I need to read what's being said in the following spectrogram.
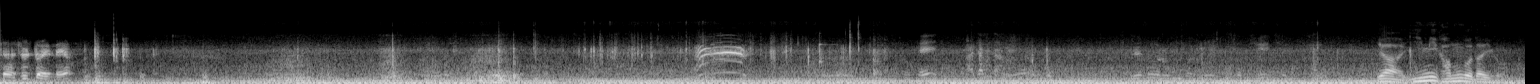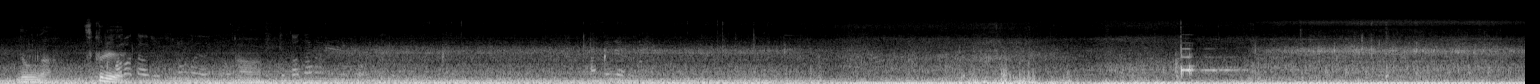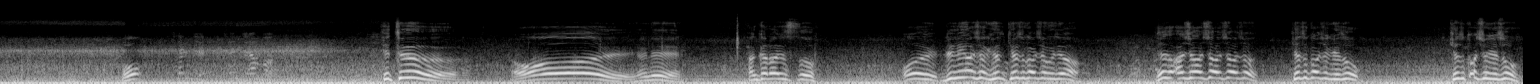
자, 줄 떠 있네요. 그래서 그런 지금 야 이미 감은 거다 이거. 누군가. 스크류 감았다고 지금 푸는 거예요 아 또 떠다니는 거 다 쓸려고 어? 샌들, 샌들 한 번. 히트. 어이 형님. 한칸 하셨어 어이 릴링 하셔. 계속, 계속 하셔 그냥. 계속 하셔 하셔 하셔 하셔. 계속 하셔 계속. 계속 하셔 계속.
